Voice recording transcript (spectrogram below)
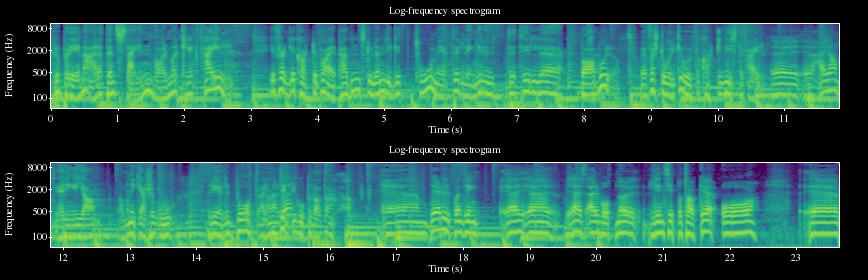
Problemet er at den steinen var markert feil. Ifølge kartet på iPaden skulle den ligge to meter lenger ute til eh, babord. Og jeg forstår ikke hvorfor kartet viste feil. Eh, hei, Jan. Jeg ringer Jan. Om han ikke er så god når det gjelder båt, er han Er veldig god på data. Eh, det jeg lurer på en ting. Jeg, jeg, jeg er i båten, og Linn sitter på taket, og eh,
